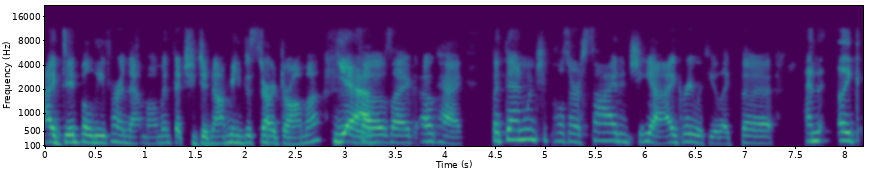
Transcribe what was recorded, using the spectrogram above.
I did believe her in that moment that she did not mean to start drama. yeah So I was like, okay. But then when she pulls her aside and she, yeah, I agree with you. Like the, and like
